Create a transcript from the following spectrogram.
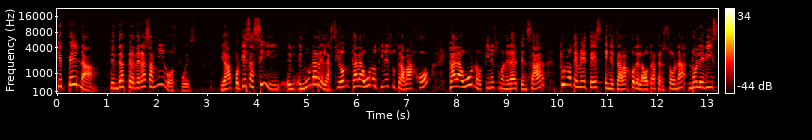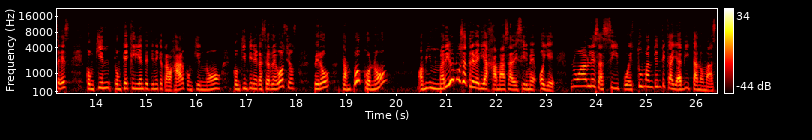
Qué pena. Tendrás, perderás amigos, pues. ¿Ya? Porque es así. En, una relación, cada uno tiene su trabajo, cada uno tiene su manera de pensar. Tú no te metes en el trabajo de la otra persona, no le dices con quién, con qué cliente tiene que trabajar, con quién no, con quién tiene que hacer negocios, pero tampoco, ¿no? A mí mi marido no se atrevería jamás a decirme, oye, no hables así, pues tú mantente calladita nomás.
